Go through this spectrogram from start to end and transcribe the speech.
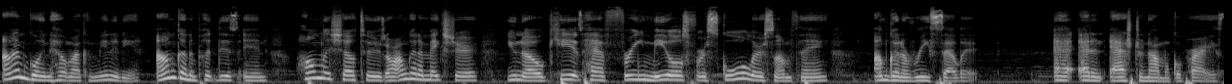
I'm going to help my community, I'm going to put this in homeless shelters, or I'm going to make sure, you know, kids have free meals for school or something, I'm going to resell it at, at an astronomical price.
